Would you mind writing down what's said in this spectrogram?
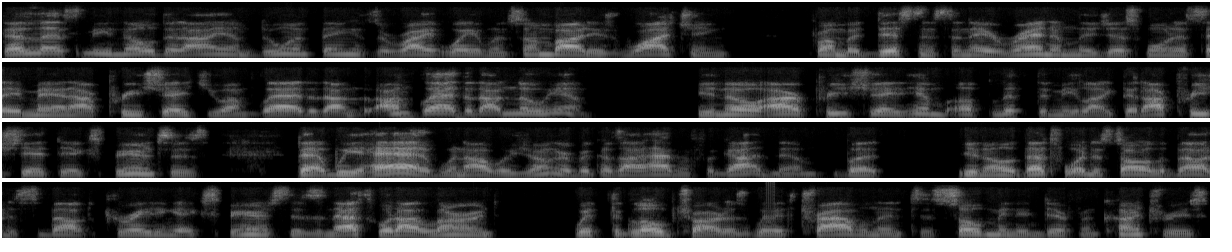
That lets me know that I am doing things the right way when somebody's watching from a distance and they randomly just want to say, "Man, I appreciate you. I'm glad that I I'm glad that I know him." You know, I appreciate him uplifting me like that. I appreciate the experiences that we had when I was younger because I haven't forgotten them. But you know, that's what it's all about. It's about creating experiences, and that's what I learned with the Globetrotters, with traveling to so many different countries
